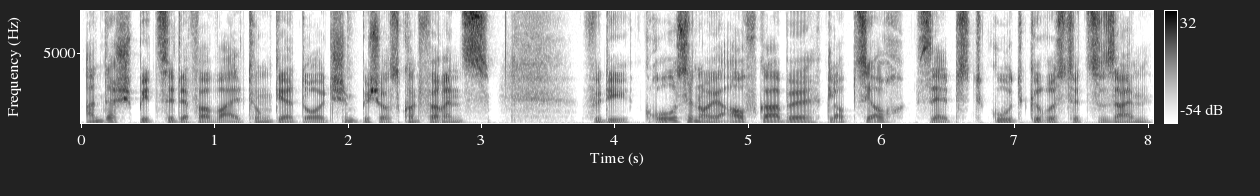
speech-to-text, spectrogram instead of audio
an der Spitze der Verwaltung der Deutschen Bischofskonferenz. Für die große neue Aufgabe glaubt sie auch selbst gut gerüstet zu sein.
